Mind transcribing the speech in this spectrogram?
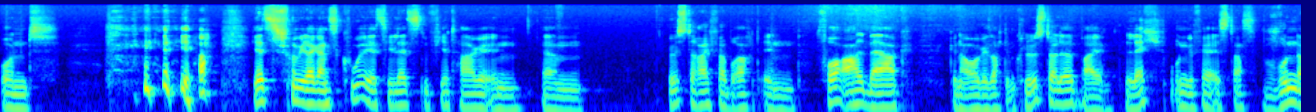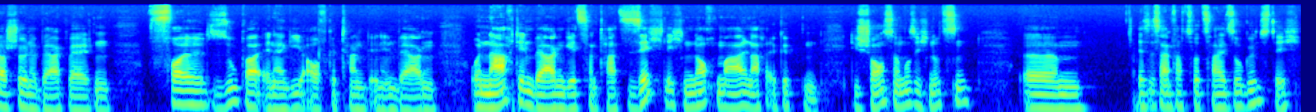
Und ja, jetzt schon wieder ganz cool. Jetzt die letzten vier Tage in ähm, Österreich verbracht, in Vorarlberg genauer gesagt im Klösterle bei Lech ungefähr ist das. Wunderschöne Bergwelten, voll super Energie aufgetankt in den Bergen. Und nach den Bergen geht es dann tatsächlich nochmal nach Ägypten. Die Chance muss ich nutzen. Ähm, es ist einfach zurzeit so günstig,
